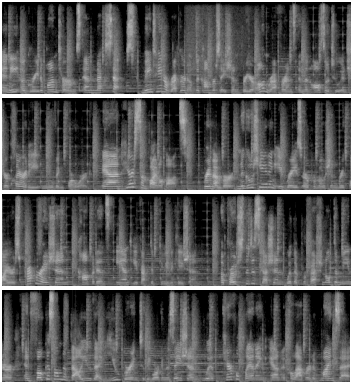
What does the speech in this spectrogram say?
any agreed upon terms, and next steps. Maintain a record of the conversation for your own reference and then also to ensure clarity moving forward. And here's some final thoughts. Remember, negotiating a raise or promotion requires preparation, confidence, and effective communication. Approach the discussion with a professional demeanor and focus on the value that you bring to the organization with careful planning and a collaborative mindset.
